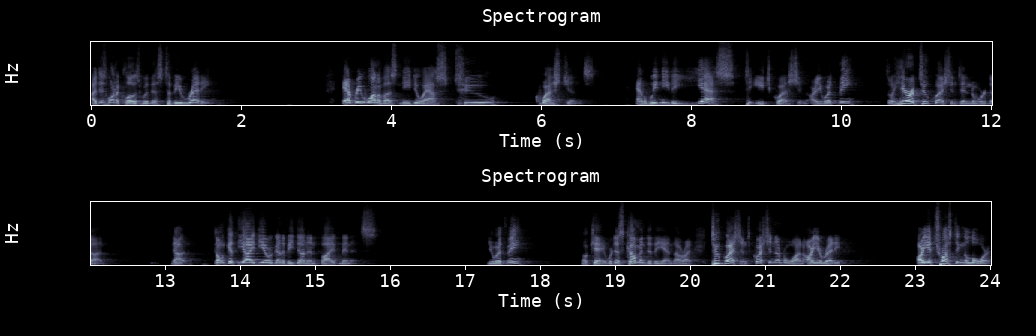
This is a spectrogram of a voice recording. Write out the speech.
I just want to close with this. To be ready, every one of us need to ask two questions. And we need a yes to each question. Are you with me? So here are two questions, and we're done. Now, don't get the idea we're going to be done in five minutes. You with me? Okay, we're just coming to the end. All right. Two questions. Question number one Are you ready? Are you trusting the Lord?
